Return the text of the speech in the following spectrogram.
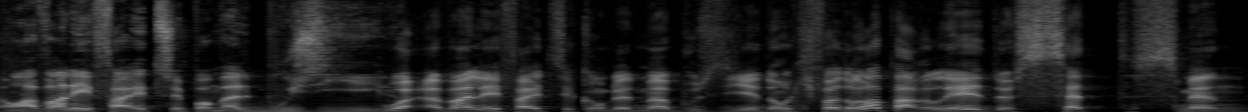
Bon, avant les fêtes, c'est pas mal bousillé. Ouais, avant les fêtes, c'est complètement bousillé. Donc, il faudra parler de sept semaines.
